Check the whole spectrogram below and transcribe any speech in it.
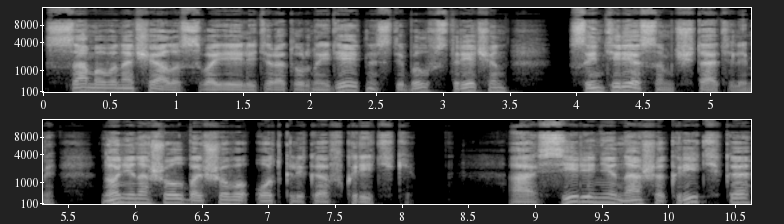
с самого начала своей литературной деятельности был встречен с интересом читателями, но не нашел большого отклика в критике. О Сирине наша критика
